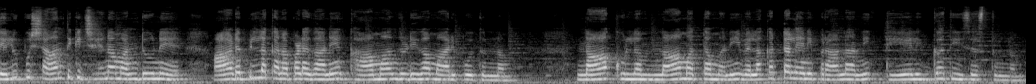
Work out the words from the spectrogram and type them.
తెలుపు శాంతికి చిహ్నం అంటూనే ఆడపిల్ల కనపడగానే కామాంధుడిగా మారిపోతున్నాం. నా కులం నా మతం అని వెలకట్టలేని ప్రాణాన్ని తేలిగ్గా తీసేస్తున్నాం.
